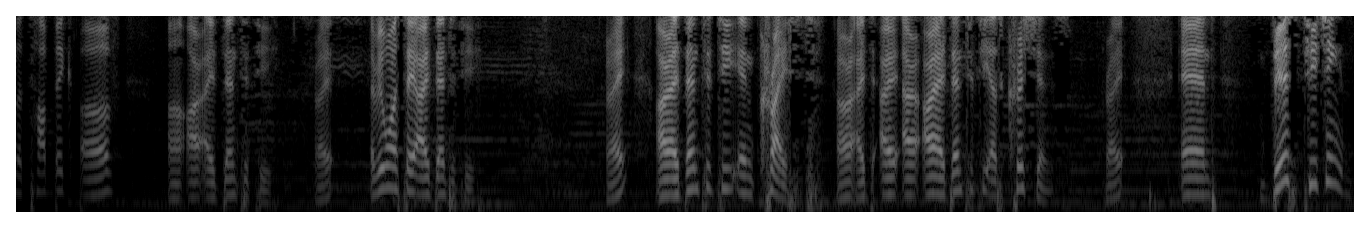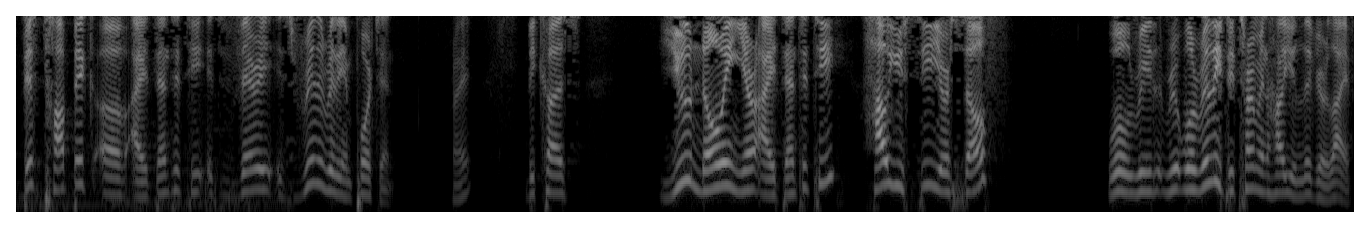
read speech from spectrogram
on the topic of uh, our identity, right? Everyone say identity, right? Our identity in Christ, our, our, our identity as Christians, right? And this teaching, this topic of identity, it's very, it's really, really important, right? Because you knowing your identity, how you see yourself, will, re- will really determine how you live your life,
